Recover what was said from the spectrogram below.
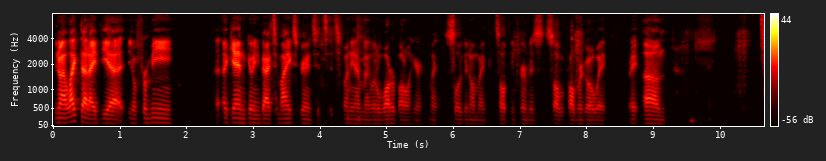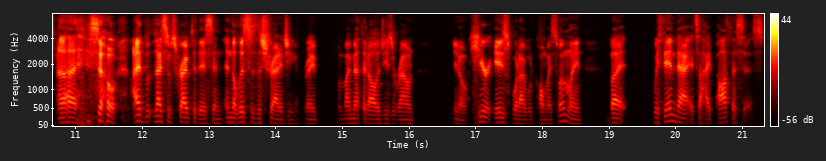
you know I like that idea. You know, for me, again, going back to my experience, it's it's funny on my little water bottle here. My slogan on my consulting firm is "Solve a problem or go away." Right. Um, uh, so I I subscribe to this, and and the list is the strategy. Right. My methodology is around, you know, here is what I would call my swim lane, but within that, it's a hypothesis.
